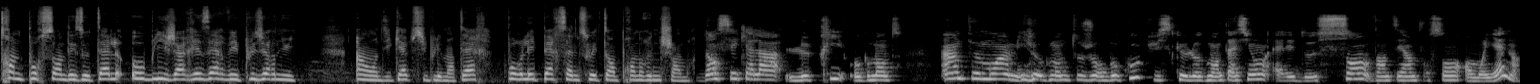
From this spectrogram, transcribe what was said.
30% des hôtels obligent à réserver plusieurs nuits. Un handicap supplémentaire pour les personnes souhaitant prendre une chambre. Dans ces cas-là, le prix augmente un peu moins, mais il augmente toujours beaucoup, puisque l'augmentation, elle est de 121% en moyenne.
